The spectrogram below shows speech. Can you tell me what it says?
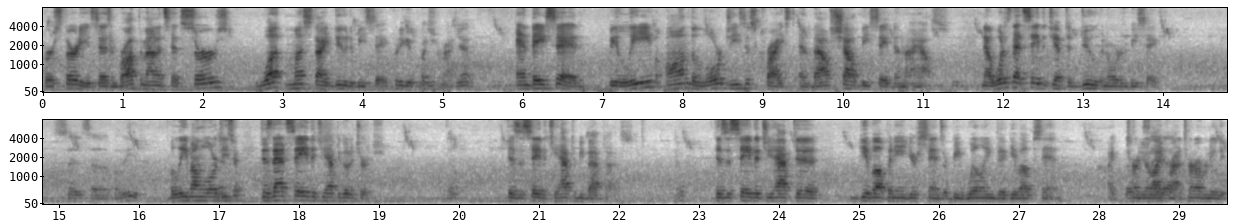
verse 30, it says, And brought them out and said, Sirs, what must I do to be saved? Pretty good question, right? Yeah. And they said, Believe on the Lord Jesus Christ, and thou shalt be saved in thy house. Now, what does that say that you have to do in order to be saved? It says uh, believe. Believe on the Lord Yeah. Jesus? Does that say that you have to go to church? No. Does it say that you have to be baptized? Does it say that you have to give up any of your sins or be willing to give up sin? Like turn your life that. around, turn over a new leaf.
